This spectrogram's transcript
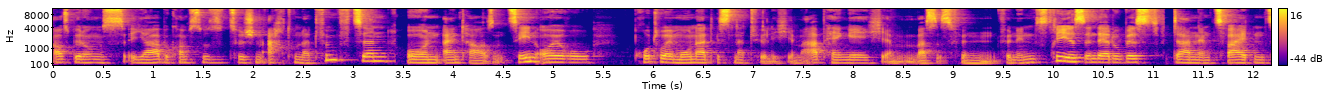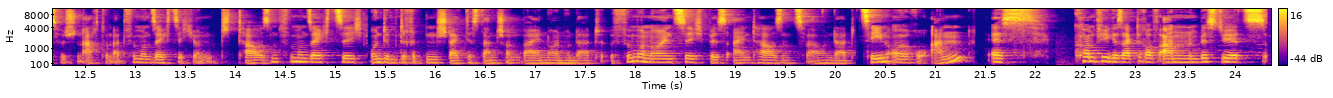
Ausbildungsjahr bekommst du so zwischen 815 und 1010 Euro brutto im Monat ist natürlich immer abhängig, ähm, was es für, ein, für eine Industrie ist, in der du bist. Dann im zweiten zwischen 865 und 1065 und im dritten steigt es dann schon bei 995 bis 1210 Euro an. Es kommt, wie gesagt, darauf an, bist du jetzt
